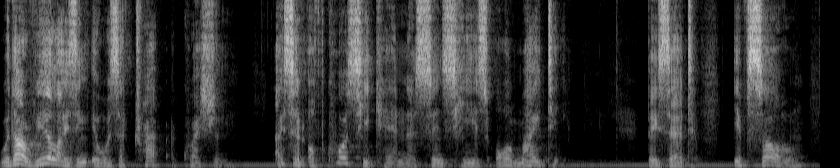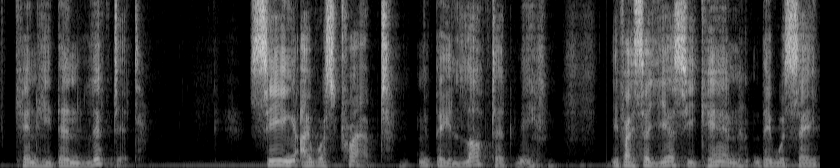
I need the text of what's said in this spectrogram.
Without realizing it was a trap a question, I said, Of course he can, since he is almighty. They said, If so, can he then lift it? Seeing I was trapped, they laughed at me. If I said, Yes, he can, they would say,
